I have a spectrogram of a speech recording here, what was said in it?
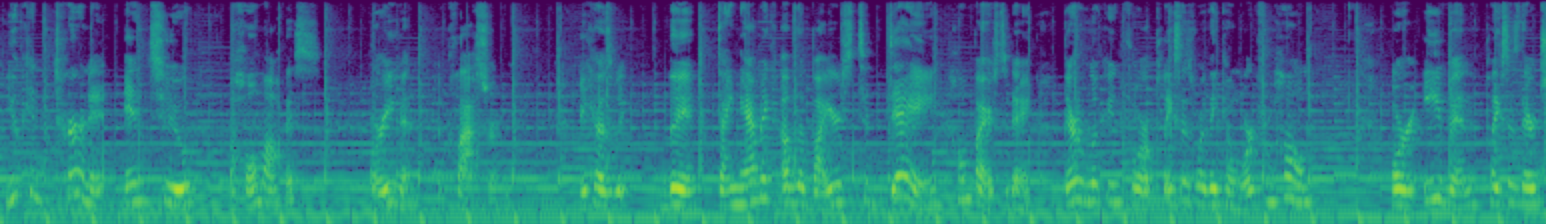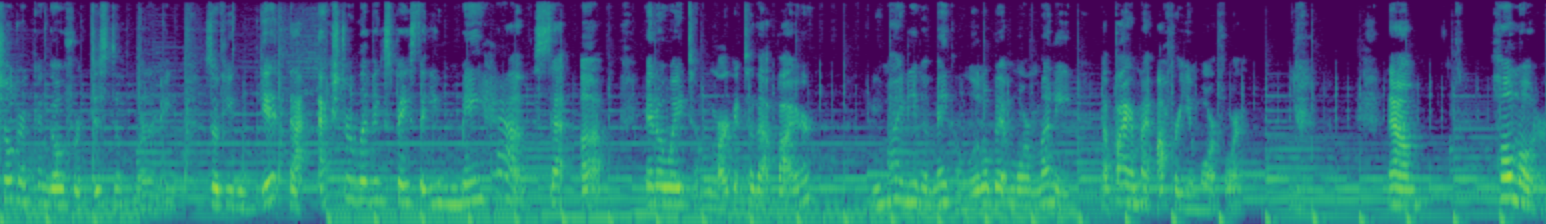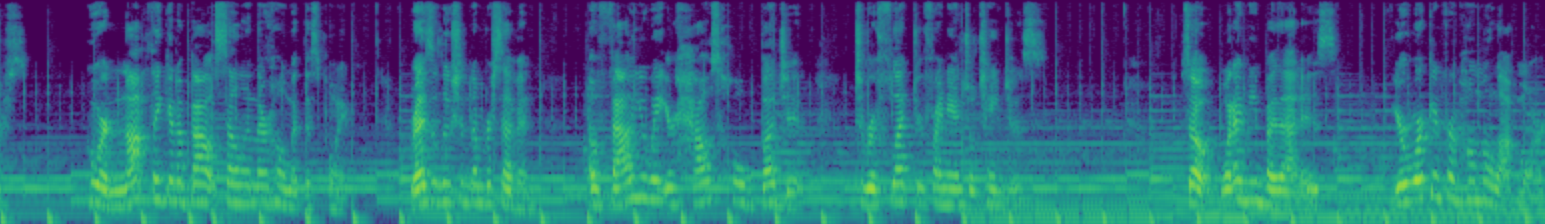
you can turn it into a home office or even a classroom. Because we, the dynamic of the buyers today, home buyers today, they're looking for places where they can work from home or even places their children can go for distant learning. So if you can get that extra living space that you may have set up in a way to market to that buyer, you might even make a little bit more money. That buyer might offer you more for it. now, homeowners who are not thinking about selling their home at this point, resolution number seven, Evaluate your household budget to reflect your financial changes. So what I mean by that is you're working from home a lot more,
